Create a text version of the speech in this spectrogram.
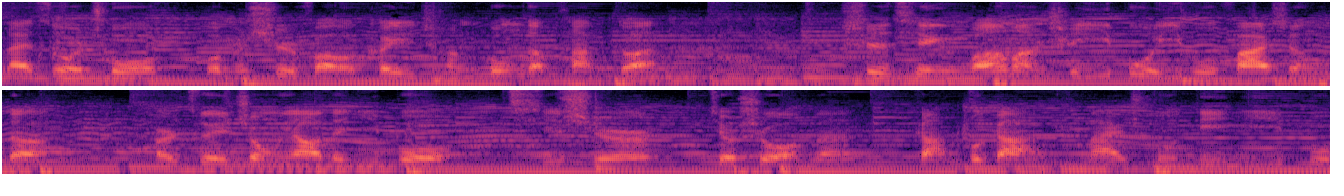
来做出我们是否可以成功的判断。事情往往是一步一步发生的，而最重要的一步，其实就是我们敢不敢迈出第一步。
